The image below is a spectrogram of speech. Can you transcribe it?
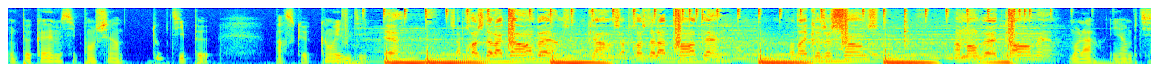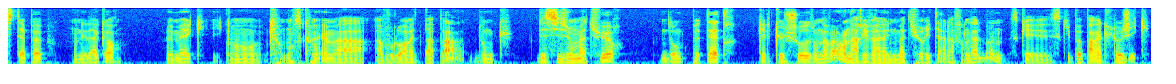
on peut quand même s'y pencher un tout petit peu. Parce que quand il dit J'approche de la gamberge, quand j'approche de la trentaine, faudrait que je change. Maman veut être grand-mère. Voilà, il y a un petit step up, on est d'accord. Le mec, il commence quand même à, à vouloir être papa, donc décision mature, donc peut-être quelque chose. On, a, voilà, on arrive à une maturité à la fin de l'album, ce, qui ce qui peut paraître logique.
